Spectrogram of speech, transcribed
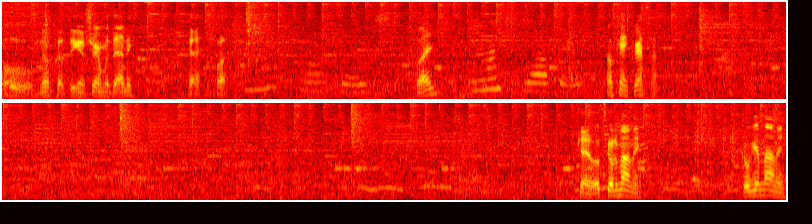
Oh, milk duds. Are you gonna share them with Daddy? Okay. What? What? I. Okay, grab some. Okay, let's go to mommy. Go get mommy.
